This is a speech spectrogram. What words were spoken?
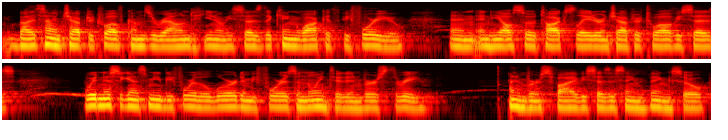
by the time chapter 12 comes around, you know, he says, The king walketh before you. And, and he also talks later in chapter 12, he says, Witness against me before the Lord and before his anointed in verse 3. And in verse 5, he says the same thing. So,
